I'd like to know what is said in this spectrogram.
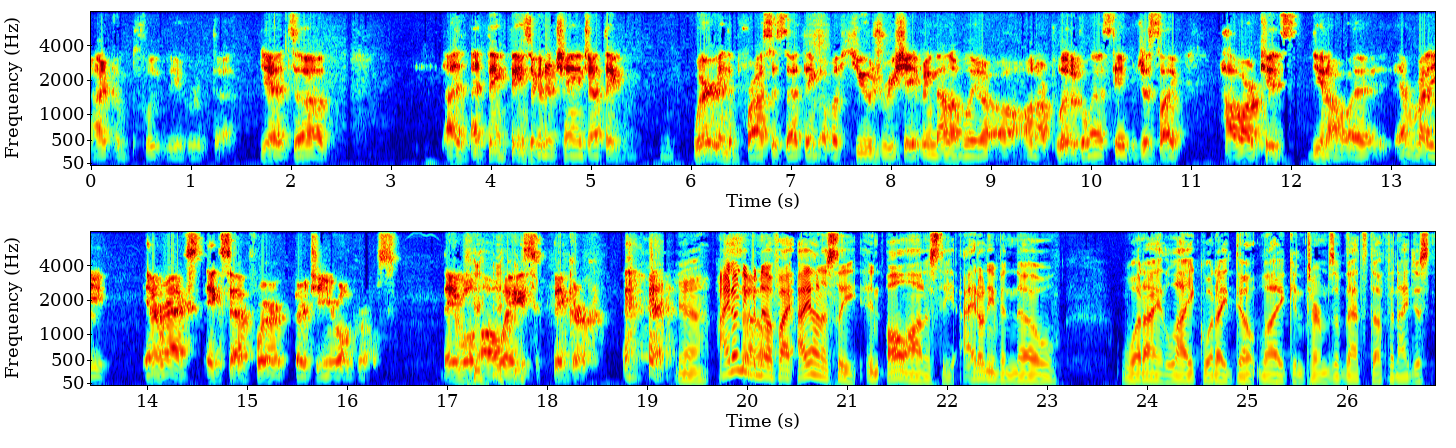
I completely agree with that. Yeah, it's uh, I, I think things are going to change. I think we're in the process. I think of a huge reshaping, not only uh, on our political landscape, but just like how our kids, you know, uh, everybody interacts, except for thirteen-year-old girls. They will always bicker. Yeah. I don't So- even know if I, I honestly, in all honesty, I don't even know what I like, what I don't like in terms of that stuff. And I just,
